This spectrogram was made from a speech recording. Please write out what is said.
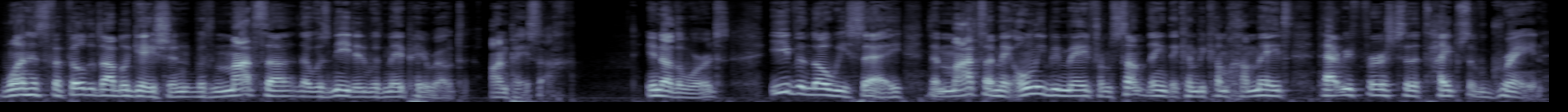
One has fulfilled its obligation with matzah that was kneaded with Mepeirot on Pesach. In other words, even though we say that matzah may only be made from something that can become chametz, that refers to the types of grain.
